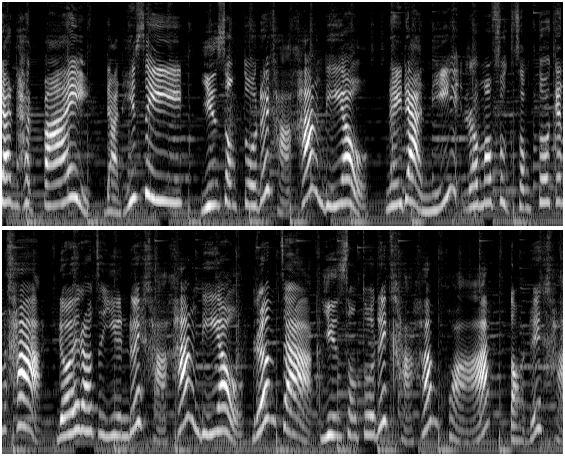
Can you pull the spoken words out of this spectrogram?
ด่านถัดไป ด่านที่ 4 ยืนทรงตัวด้วยขาข้างเดียว ในด่านนี้เรามาฝึกทรงตัวกันค่ะ โดยเราจะยืนด้วยขาข้างเดียว เริ่มจากยืนทรงตัวด้วยขาข้างขวา ต่อด้วยขา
